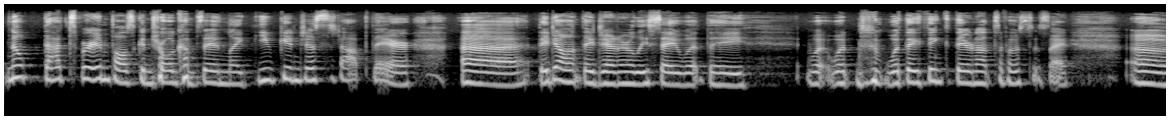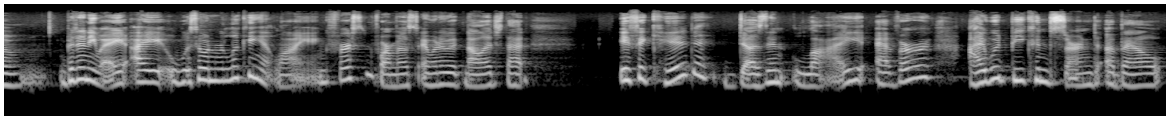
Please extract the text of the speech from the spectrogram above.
nope, that's where impulse control comes in. Like, you can just stop there. Uh, they don't. They generally say what they. What what what they think they're not supposed to say, um, but anyway, I so when we're looking at lying, first and foremost, I want to acknowledge that if a kid doesn't lie ever, I would be concerned about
